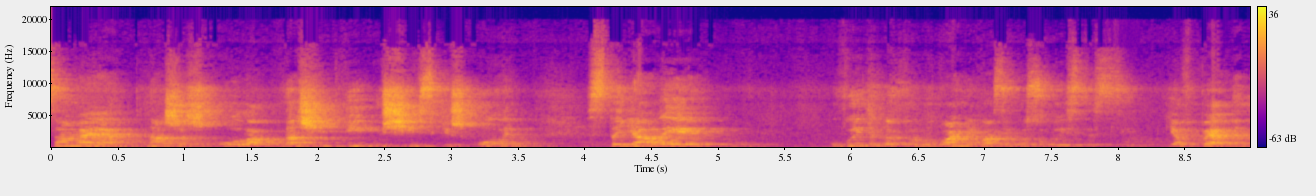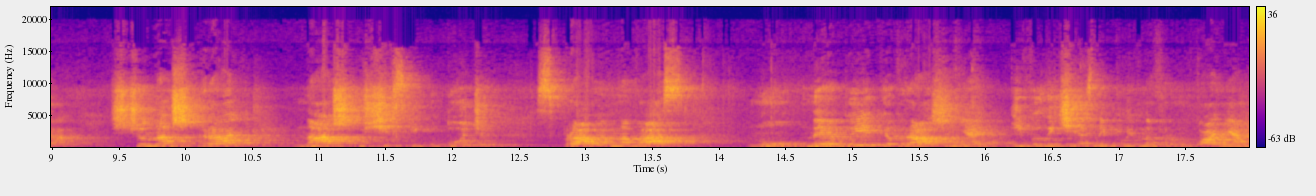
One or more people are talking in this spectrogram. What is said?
саме наша школа, наші дві кущівські школи стояли у витоках формування вас як особистості. Я впевнена, що наш край, наш Кущівський куточок справив на вас ну, неабияке враження і величезний вплив на формування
